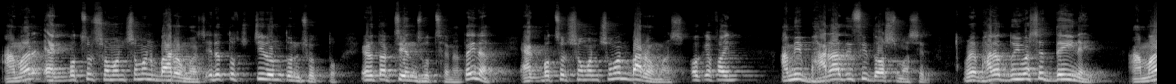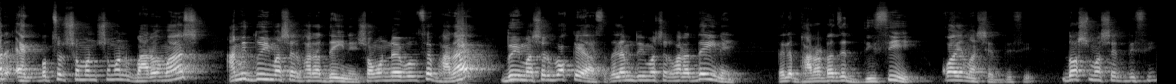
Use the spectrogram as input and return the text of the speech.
আমার এক বছর সমান সমান বারো মাস। এটা তো চিরন্তন সত্য। এটা তো আর চেঞ্জ হচ্ছে না, তাই না? এক বছর সমান সমান বারো মাস। ওকে ফাইন আমি ভাড়া দিছি দশ মাসের। মানে ভাড়া দুই মাসের দেই নাই। আমার এক বছর সমান সমান বারো মাস, আমি দুই মাসের ভাড়া দেই নাই। সমন্বয় বলছে, ভাড়া দুই মাসের বকে আছে। তাহলে আমি দুই মাসের ভাড়া দেই নাই। তাহলে ভাড়াটা যে দিছি, কয় মাসের দিছি? দশ মাসের দিছি।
